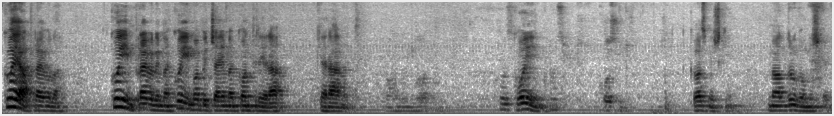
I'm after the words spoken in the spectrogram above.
Koja pravila? Kojim pravilima, kojim običajima kontrira keramet? Kojim? Kosmičkim. Ima drugo mišljenje?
